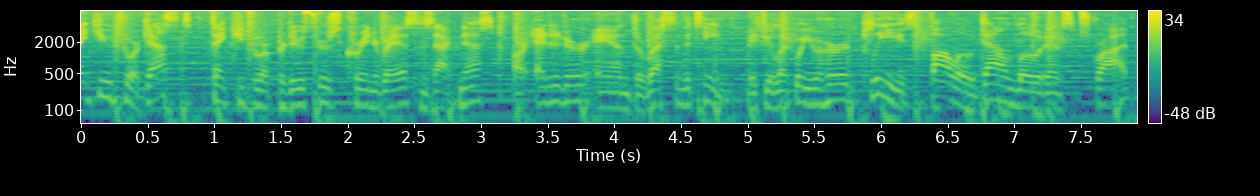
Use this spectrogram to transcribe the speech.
Thank you to our guests. Thank you to our producers, Karina Reyes and Zach Ness, our editor, and the rest of the team. If you like what you heard, please follow, download, and subscribe.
